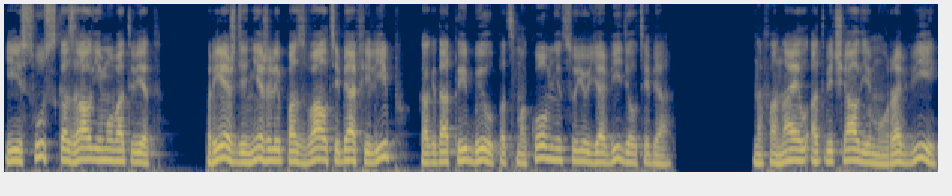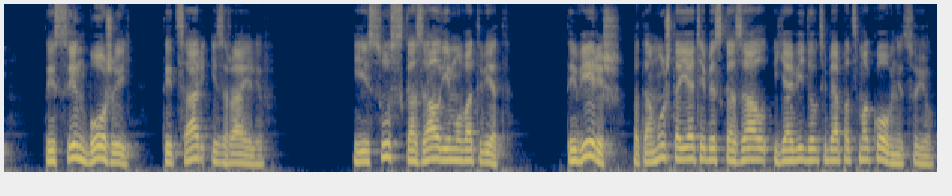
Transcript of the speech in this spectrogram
Иисус сказал ему в ответ, «Прежде, нежели позвал тебя Филипп, когда ты был под смоковницею, я видел тебя». Нафанаил отвечал ему, «Рави, ты сын Божий, ты царь Израилев». Иисус сказал ему в ответ, ты веришь, потому что я тебе сказал, я видел тебя под смоковницею,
